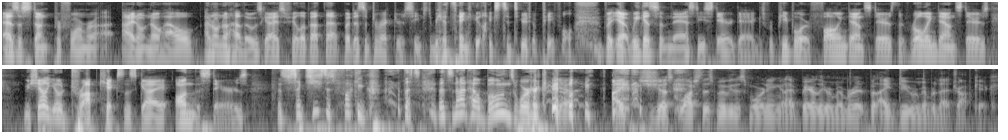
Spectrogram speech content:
as a stunt performer, I, I, don't know how I don't know how those guys feel about that, but as a director, it seems to be a thing he likes to do to people. But yeah, we get some nasty stair gags where people are falling downstairs, they're rolling downstairs. Michelle Yeoh drop kicks this guy on the stairs. It's like Jesus fucking Christ. That's that's not how bones work. Yeah. like, I just watched this movie this morning and I barely remember it, but I do remember that drop kick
